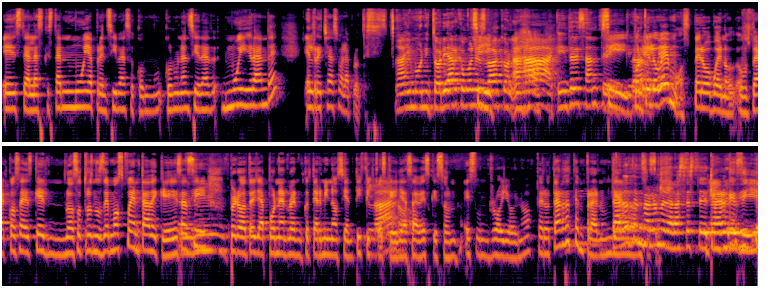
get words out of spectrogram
este, a las que están muy aprensivas o con, con una ansiedad muy grande, el rechazo a la prótesis. Ay, monitorear cómo les va con. Ajá, qué interesante. Sí, porque lo vemos, pero bueno, otra cosa es que nosotros nos demos cuenta de que es así, pero ya ponerlo en términos científicos, que ya sabes que son, es un rollo, ¿no? Pero tarde o temprano, un día. Tarde o temprano me darás este. Claro que sí.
